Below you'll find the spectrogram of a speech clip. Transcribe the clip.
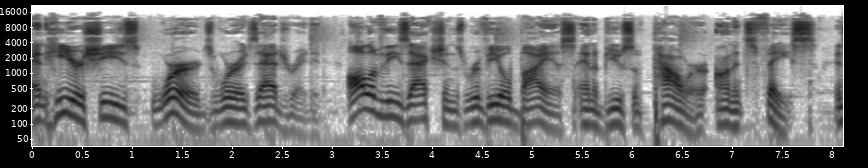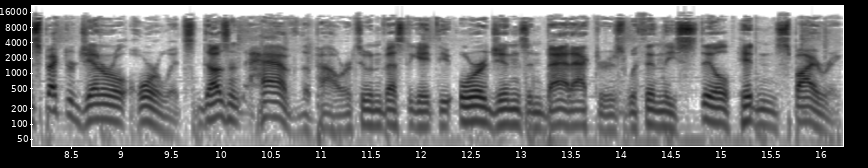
and he or she's words were exaggerated. All of these actions reveal bias and abuse of power on its face. Inspector General Horowitz doesn't have the power to investigate the origins and bad actors within the still hidden spy ring.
